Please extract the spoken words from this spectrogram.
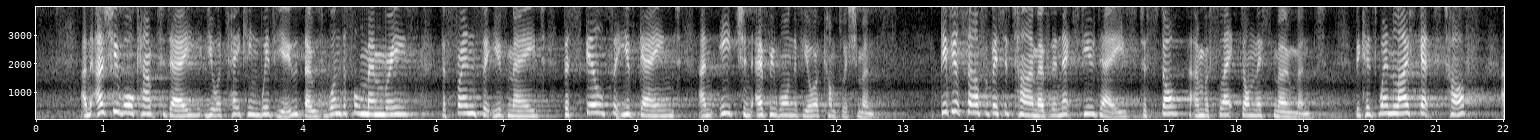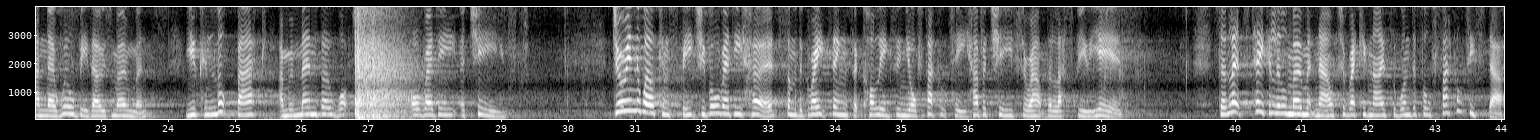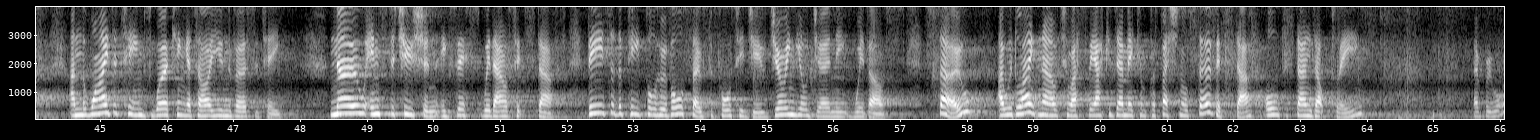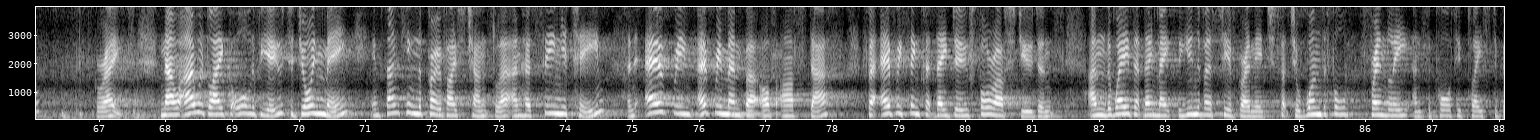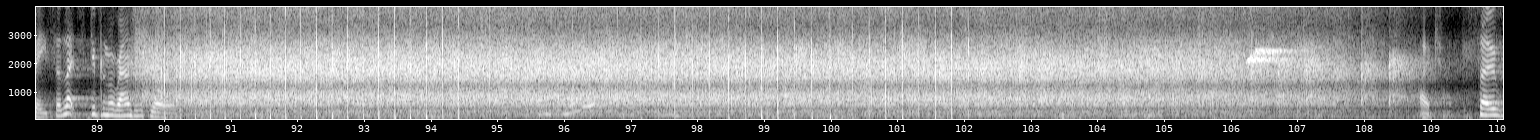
And as you walk out today, you are taking with you those wonderful memories, the friends that you've made, the skills that you've gained, and each and every one of your accomplishments. Give yourself a bit of time over the next few days to stop and reflect on this moment. Because when life gets tough, and there will be those moments, you can look back and remember what you've already achieved. During the welcome speech, you've already heard some of the great things that colleagues in your faculty have achieved throughout the last few years. So let's take a little moment now to recognise the wonderful faculty staff and the wider teams working at our university. No institution exists without its staff. These are the people who have also supported you during your journey with us. So, I would like now to ask the academic and professional service staff all to stand up, please. Everyone. Great. Now, I would like all of you to join me in thanking the Pro-Vice-Chancellor and her senior team and every, every member of our staff for everything that they do for our students and the way that they make the University of Greenwich such a wonderful, friendly and supportive place to be. So let's give them a round of applause. Okay, so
